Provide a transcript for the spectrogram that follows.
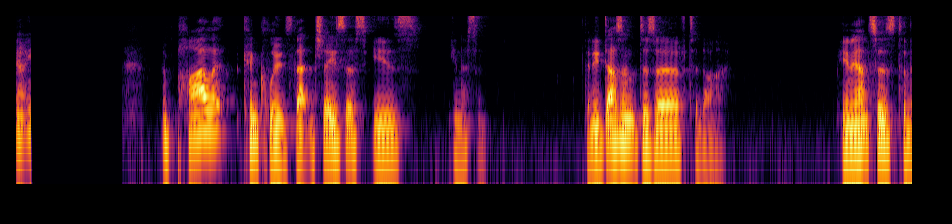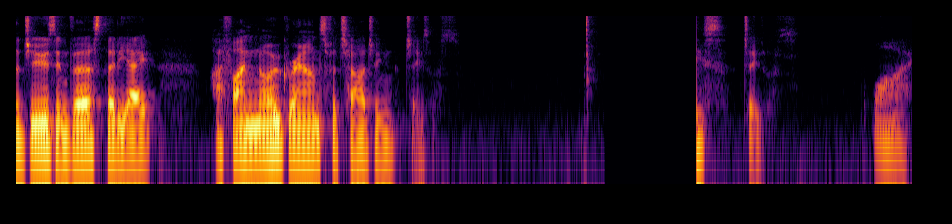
Now, Pilate concludes that Jesus is innocent, that he doesn't deserve to die. He announces to the Jews in verse 38 I find no grounds for charging Jesus. Jesus. Why?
